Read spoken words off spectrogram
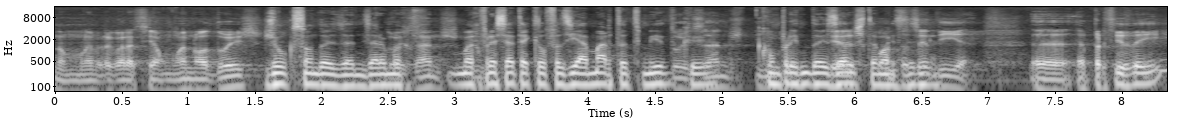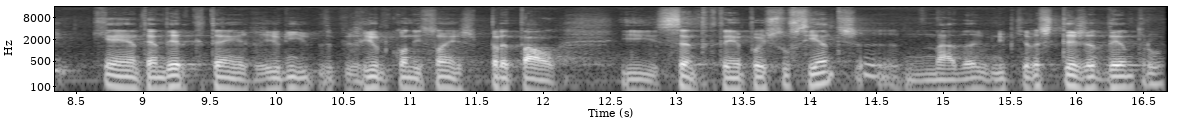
não me lembro agora se é um ano ou dois. Julgo que são dois anos, era dois uma, anos, uma referência até que ele fazia à Marta Temido, dois que anos, cumprindo dois anos também. Seria. em dia. Uh, a partir daí, quem entender que tem reuni, reúne condições para tal e sente que tem apoios suficientes, nada unificativa esteja dentro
